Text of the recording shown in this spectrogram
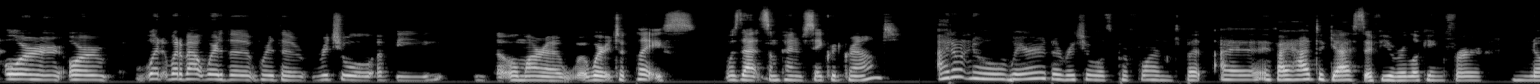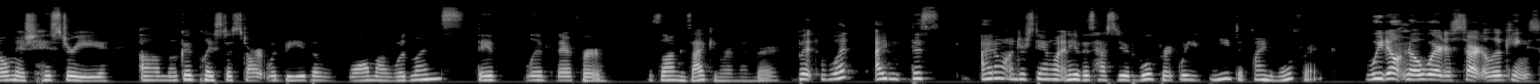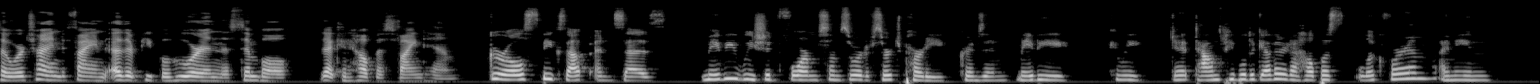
or or what what about where the where the ritual of the, the Omara where it took place? Was that some kind of sacred ground? I don't know where the ritual is performed, but I, if I had to guess, if you were looking for gnomish history, um, a good place to start would be the Walmar Woodlands. They've lived there for as long as I can remember. But what I this I don't understand what any of this has to do with Wulfric. We need to find Wulfric. We don't know where to start looking, so we're trying to find other people who are in the symbol that could help us find him. Garol speaks up and says, "Maybe we should form some sort of search party, Crimson. Maybe can we get townspeople together to help us look for him? I mean,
